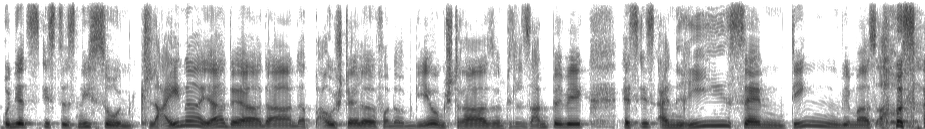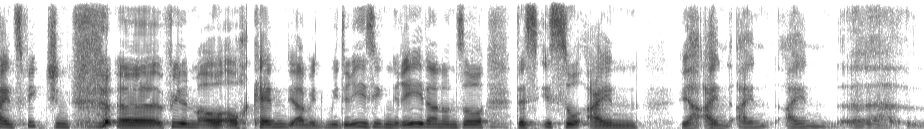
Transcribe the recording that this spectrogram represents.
Und jetzt ist es nicht so ein kleiner, ja, der da an der Baustelle von der Umgehungsstraße ein bisschen Sand bewegt. Es ist ein riesen Ding, wie man es aus Science-Fiction-Filmen äh, auch, auch kennt, ja, mit, mit riesigen Rädern und so. Das ist so ein, ja, ein, ein, ein, äh,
